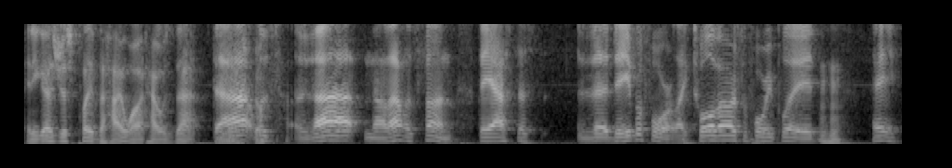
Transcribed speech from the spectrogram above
And you guys just played the High Watt. How was that? that was that. No, that was fun. They asked us the day before, like 12 hours before we played. Mhm. Hey,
